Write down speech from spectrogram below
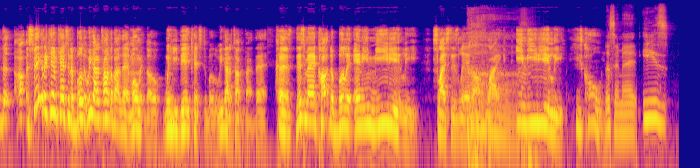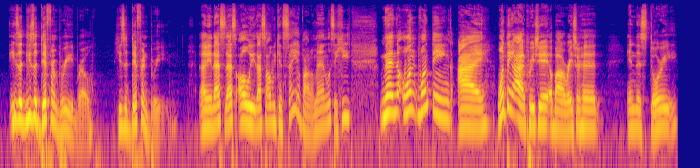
the uh, speaking of Kim catching the bullet, we got to talk about that moment though when he did catch the bullet. We got to talk about that because this man caught the bullet and immediately sliced his leg off, like immediately. He's cold. Listen, man, he's he's a he's a different breed, bro. He's a different breed. I mean, that's that's all we that's all we can say about him, man. Listen, he man one one thing I one thing I appreciate about Eraserhead in this story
